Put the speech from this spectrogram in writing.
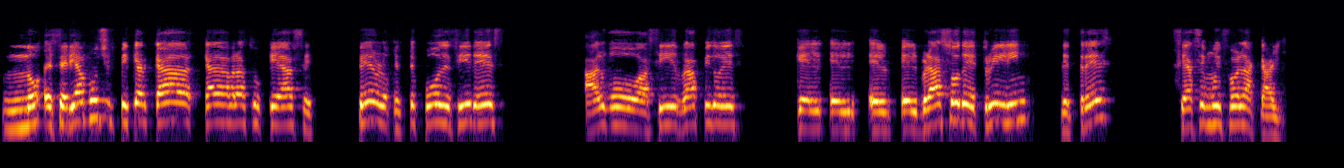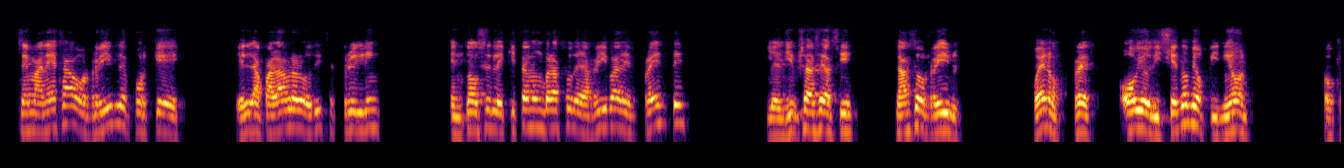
no eh, sería mucho explicar cada, cada brazo que hace, pero lo que te puedo decir es algo así rápido, es que el, el, el, el brazo de Trilling de tres se hace muy feo en la calle. Se maneja horrible porque la palabra lo dice, Trilling. Entonces le quitan un brazo de arriba, de enfrente, y el jeep se hace así. Se hace horrible. Bueno, pues, obvio, diciendo mi opinión, ¿ok?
